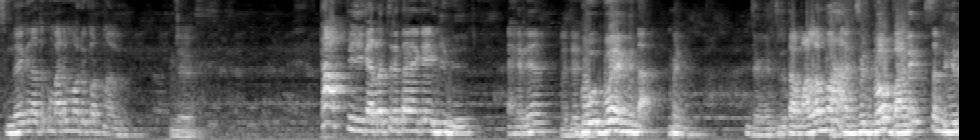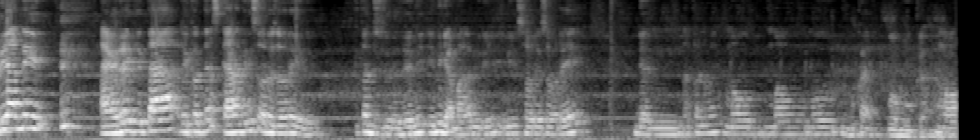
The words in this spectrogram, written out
Sebenarnya kita tuh kemarin mau record malam. Iya. Tapi karena ceritanya kayak gini, akhirnya gue gue yang minta, men jangan cerita malam lah, anjir gue balik sendirian nih. Akhirnya kita recordnya sekarang ini sore-sore itu. Kita jujur aja ini ini nggak malam ini, ini sore-sore dan apa namanya mau mau mau buka ya? mau buka mau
